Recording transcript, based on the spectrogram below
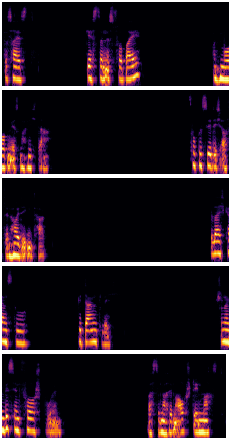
Das heißt, gestern ist vorbei und morgen ist noch nicht da. Fokussiere dich auf den heutigen Tag. Vielleicht kannst du gedanklich schon ein bisschen vorspulen, was du nach dem Aufstehen machst,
